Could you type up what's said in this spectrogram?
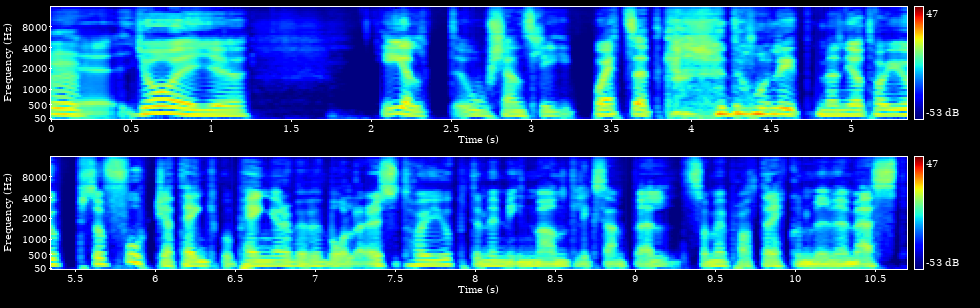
Mm. Eh, jag är ju helt okänslig, på ett sätt kanske dåligt, men jag tar ju upp så fort jag tänker på pengar och behöver bolla det, så tar jag upp det med min man till exempel, som jag pratar ekonomi med mest.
